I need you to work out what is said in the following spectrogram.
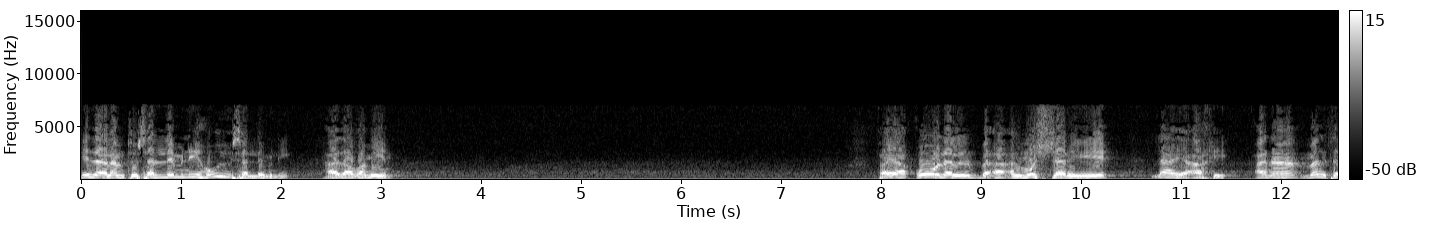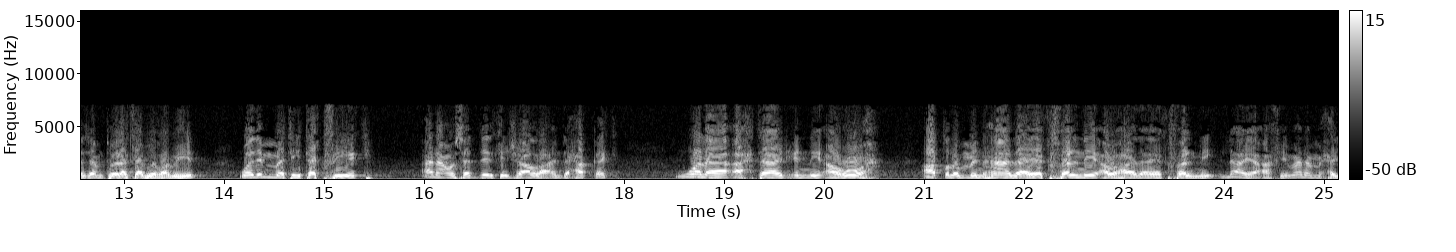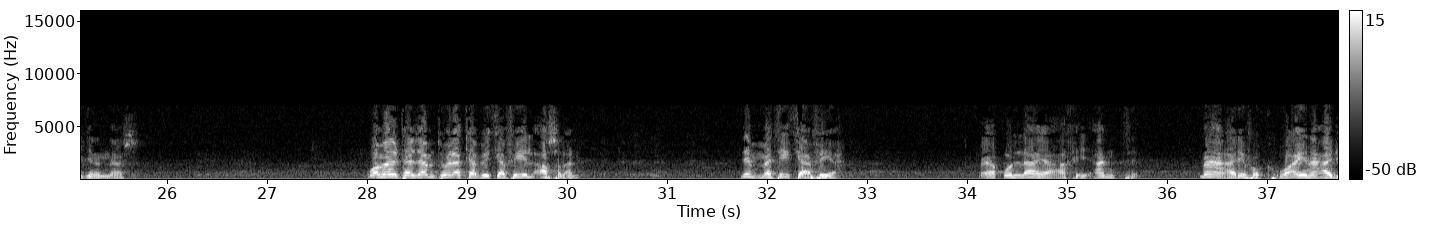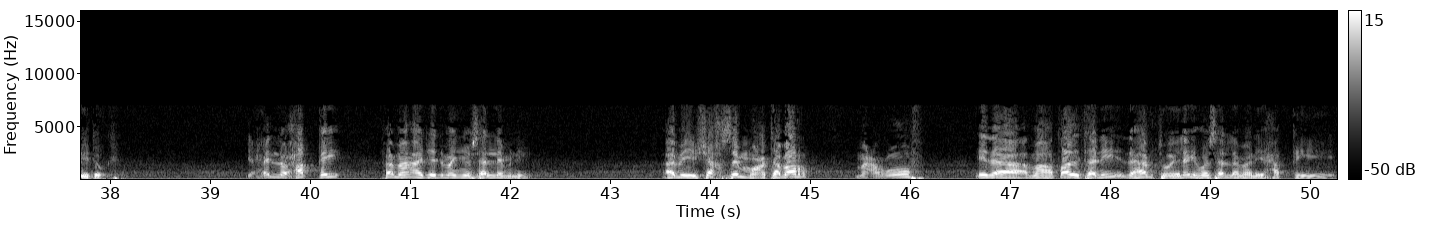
إذا لم تسلمني هو يسلمني. هذا ضمين فيقول المشتري لا يا أخي أنا ما التزمت لك بضمين وذمتي تكفيك. أنا أسددك إن شاء الله عند حقك ولا أحتاج إني أروح أطلب من هذا يكفلني أو هذا يكفلني. لا يا أخي ما أنا محرجن الناس وما التزمت لك بكفيل أصلا. ذمتي كافية. فيقول لا يا أخي أنت ما أعرفك وأين أجدك؟ يحل حقي فما أجد من يسلمني. أبي شخص معتبر معروف إذا ما طلتني ذهبت إليه وسلمني حقي.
